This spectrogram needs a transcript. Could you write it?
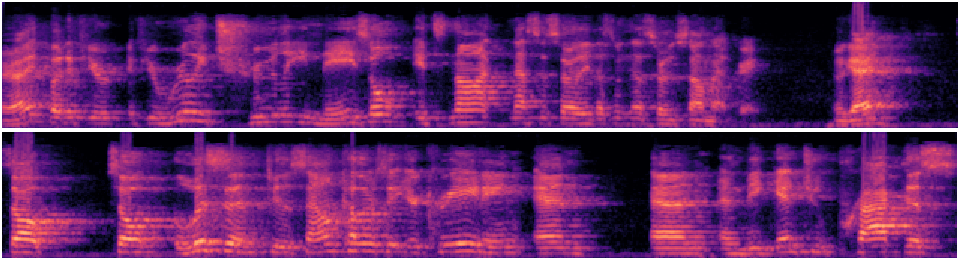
All right. But if you're if you're really truly nasal, it's not necessarily it doesn't necessarily sound that great. Okay. So so listen to the sound colors that you're creating and and and begin to practice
